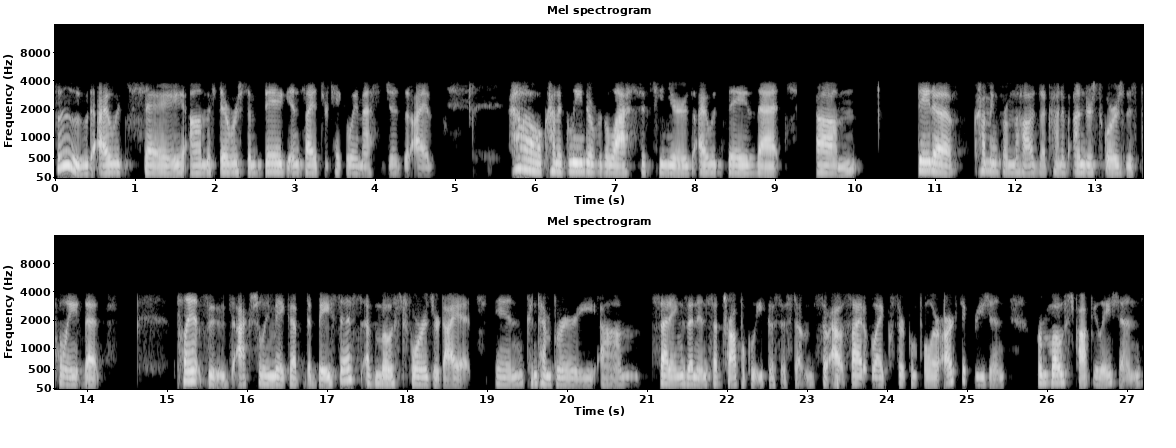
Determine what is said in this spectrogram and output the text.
food, I would say um, if there were some big insights or takeaway messages that I've oh, kind of gleaned over the last 15 years, I would say that um, data coming from the Hadza kind of underscores this point that plant foods actually make up the basis of most forager diets in contemporary um, settings and in subtropical ecosystems. So outside of like circumpolar Arctic regions, for most populations,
